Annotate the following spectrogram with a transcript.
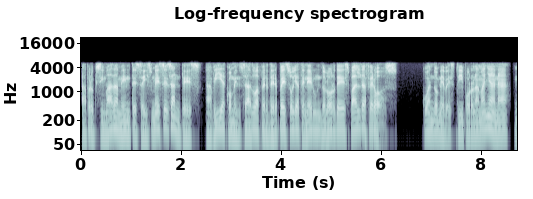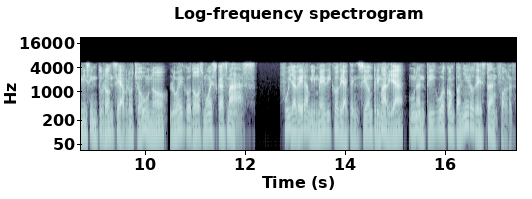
Aproximadamente seis meses antes, había comenzado a perder peso y a tener un dolor de espalda feroz. Cuando me vestí por la mañana, mi cinturón se abrochó uno, luego dos muescas más. Fui a ver a mi médico de atención primaria, un antiguo compañero de Stanford.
